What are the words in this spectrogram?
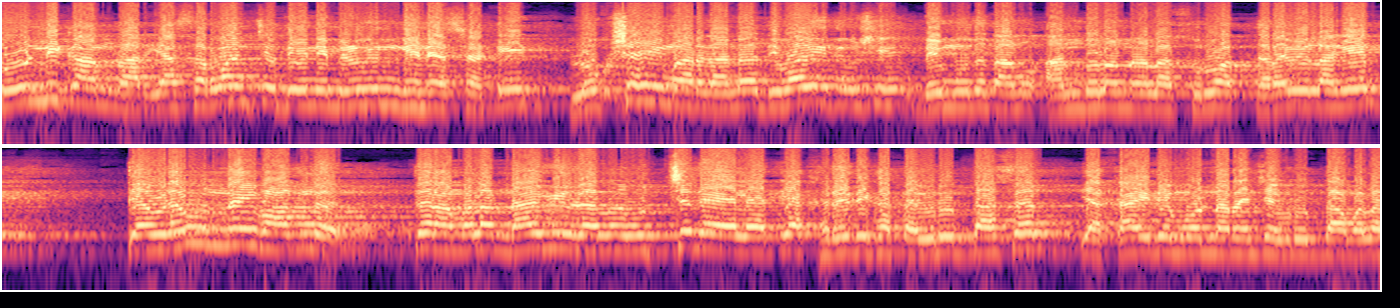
तोडणी कामगार या सर्वांचे देणे मिळवून घेण्यासाठी लोकशाही मार्गानं दिवाळी दिवशी बेमुदत आंदोलनाला सुरुवात करावी लागेल. तेवढ्याहून नाही भागलं तर आम्हाला न्याय झालं उच्च न्यायालयात या खरेदी खात्याविरुद्ध असेल या कायदे मोडणाऱ्यांच्या विरुद्ध आम्हाला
